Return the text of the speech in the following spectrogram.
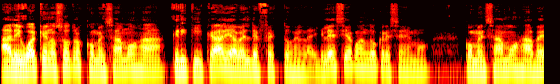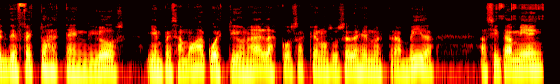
al igual que nosotros comenzamos a criticar y a ver defectos en la iglesia cuando crecemos, comenzamos a ver defectos hasta en Dios y empezamos a cuestionar las cosas que nos suceden en nuestras vidas. Así también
